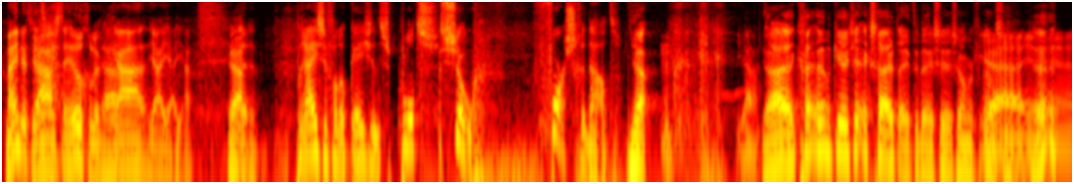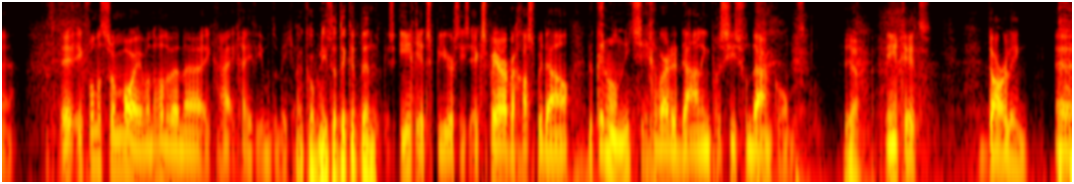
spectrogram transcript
Meindert werd Ja. gisteren heel gelukkig. Ja. Ja, ja, ja, ja. Ja. Eh, prijzen van occasions plots Zo. fors gedaald. Ja. ja. ja, ik ga een keertje extra uiteten deze zomervakantie. Ja, ja. Eh, Ik vond het zo mooi, want dan hadden we een... eh, ik, ga, ik ga even iemand een beetje... Ik hoop niet dat ik het ben. Dus Ingrid Spiers, die is expert bij gaspedaal. We kunnen nog niet zeggen waar de daling precies vandaan komt. Ja. Ingrid, darling. Eh,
